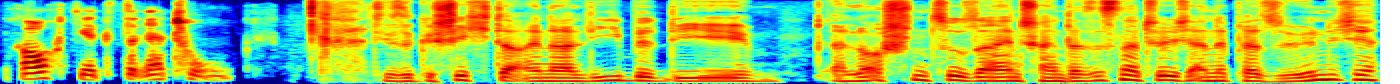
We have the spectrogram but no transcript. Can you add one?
braucht jetzt Rettung. Diese Geschichte einer Liebe, die erloschen zu sein scheint, das ist natürlich eine persönliche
